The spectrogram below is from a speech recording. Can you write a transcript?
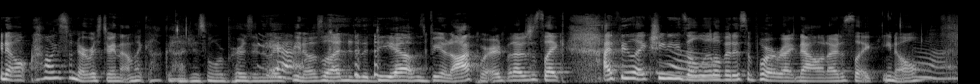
you know, I'm always so nervous doing that. I'm like, oh God, just one more person, who, like, you know, sliding into the DMs being awkward. But I was just like, I feel like she needs a little bit of support right now. And I just like, you know, Yeah.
